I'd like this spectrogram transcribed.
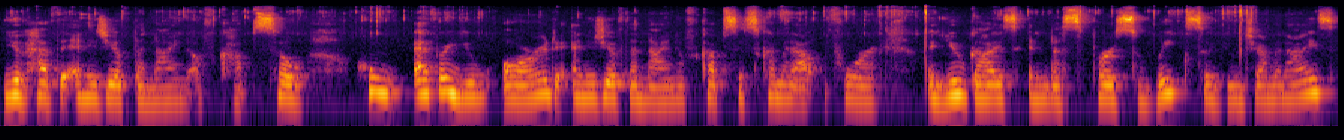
you have the energy of the Nine of Cups. So whoever you are, the energy of the Nine of Cups is coming out for you guys in this first week. So you Geminis,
